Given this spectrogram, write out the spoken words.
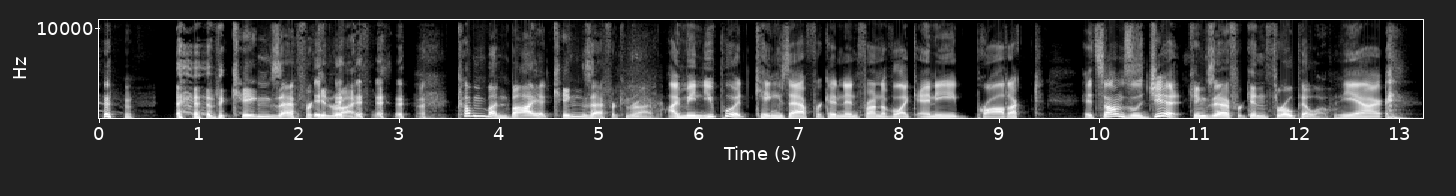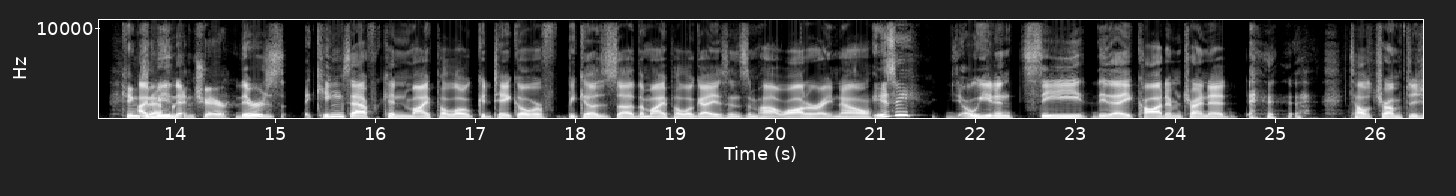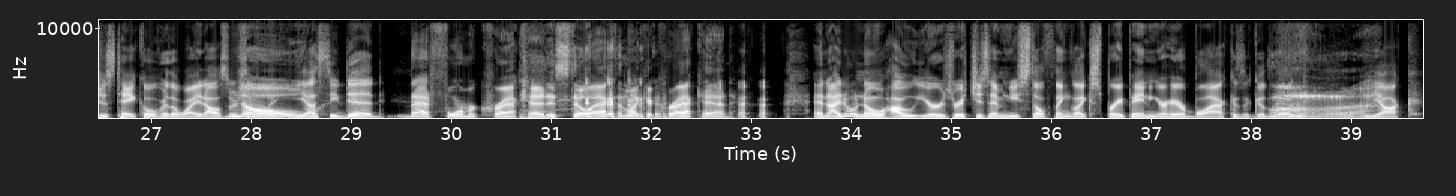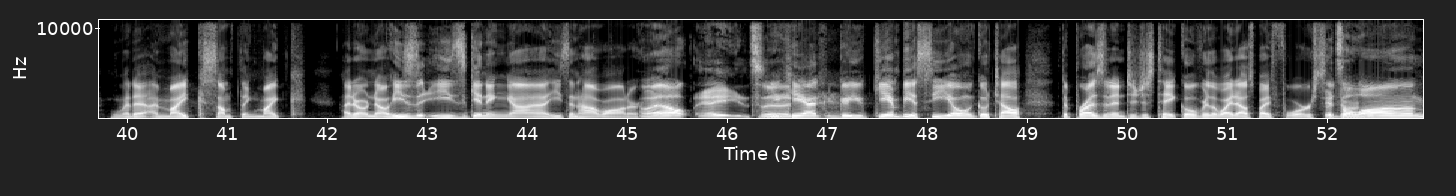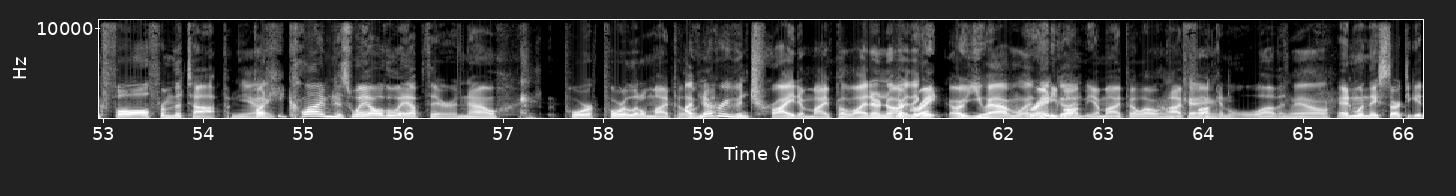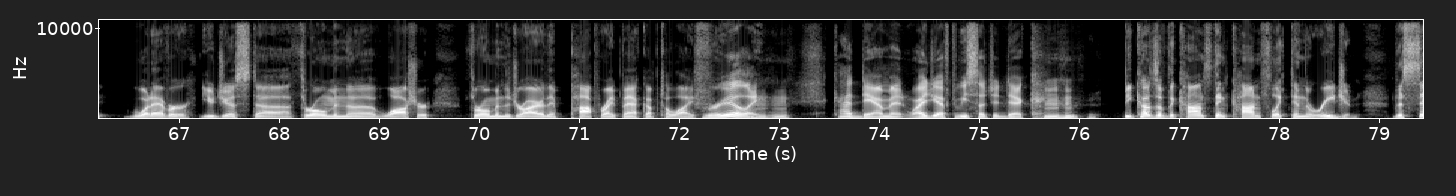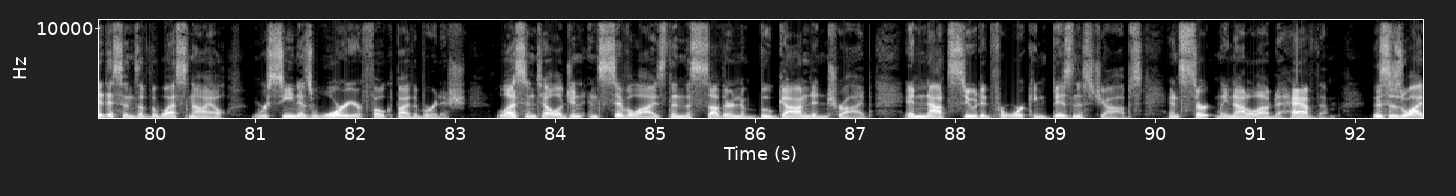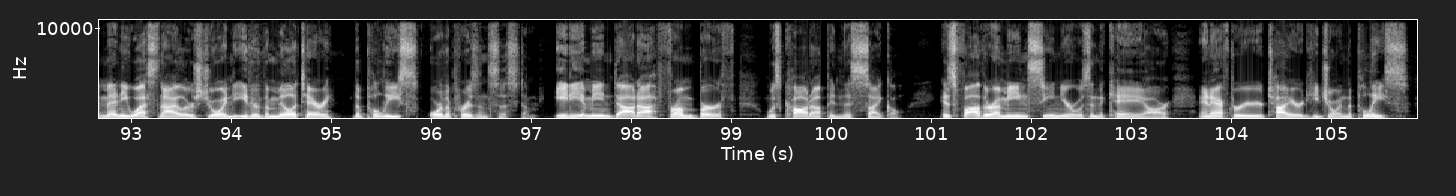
the King's African Rifles. Come and buy a King's African Rifle. I mean, you put King's African in front of like any product, it sounds legit. King's African throw pillow. Yeah, King's I mean- chair. there's King's African My Pillow could take over because uh, the My Pillow guy is in some hot water right now. Is he? Oh, you didn't see they caught him trying to tell Trump to just take over the White House or No. something? Yes, he did. That former crackhead is still acting like a crackhead. And I don't know how you're as rich as him and you still think like spray painting your hair black is a good look. Yuck. What a, a Mike something. Mike I don't know. He's he's getting uh he's in hot water. well, hey, it's You uh, can't you can't be a CEO and go tell the president to just take over the White House by force. It's a long fall from the top. Yeah, but I- he climbed his way all the way up there, and now, poor, poor little my pillow. I've never even tried a my pillow. I don't know. They're Are they, great. Oh, you have one? Granny bought me a my pillow. I fucking love it. Well, And when they start to get whatever, you just uh, throw them in the washer, throw them in the dryer. They pop right back up to life. really? hmm God damn it! Why'd you have to be such a dick? hmm Because of the constant conflict in the region, the citizens of the West Nile were seen as warrior folk by the British, less intelligent and civilized than the southern Bugandan tribe, and not suited for working business jobs, and certainly not allowed to have them. This is why many West Nilers joined either the military, the police, or the prison system. Idi Amin Dada, from birth, was caught up in this cycle. His father Amin Sr. was in the KAR, and after he retired, he joined the police.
